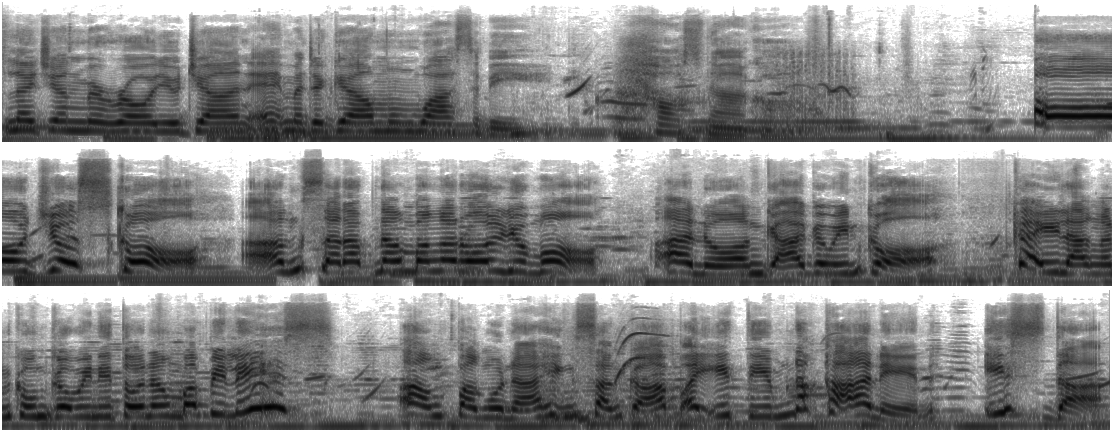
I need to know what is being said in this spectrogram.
Legend Miroyo dyan, eh, madagal mong wasabi. House na ako. Oh, Diyos ko! Ang sarap ng mga rolyo mo! Ano ang gagawin ko? Kailangan kong gawin ito ng mabilis! Ang pangunahing sangkap ay itim na kanin, isda,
